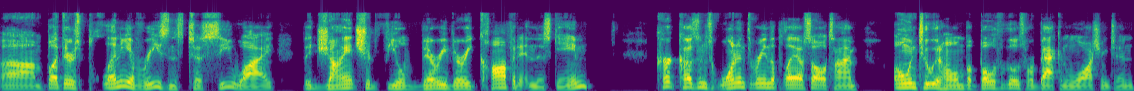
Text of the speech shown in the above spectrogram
Um, but there's plenty of reasons to see why the Giants should feel very, very confident in this game. Kirk Cousins, one and three in the playoffs all time, 0 and 2 at home, but both of those were back in Washington.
